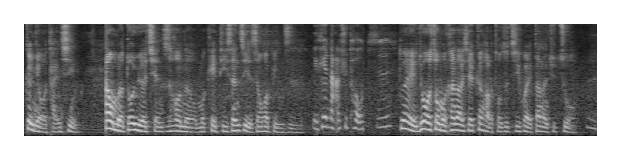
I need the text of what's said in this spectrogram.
更有弹性。当我们有多余的钱之后呢，我们可以提升自己的生活品质，也可以拿去投资。对，如果说我们看到一些更好的投资机会，当然去做。嗯，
